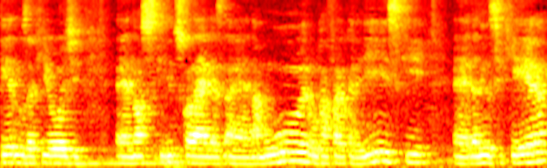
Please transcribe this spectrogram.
termos aqui hoje é, nossos queridos colegas é, Namur, o Rafael Kareliski, é, Danilo Siqueira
